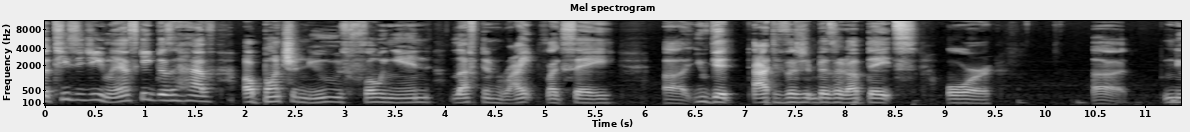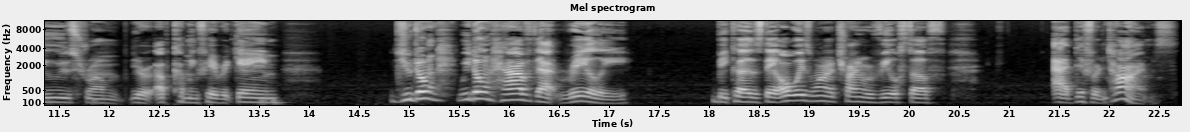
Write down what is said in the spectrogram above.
the TCG landscape doesn't have a bunch of news flowing in left and right, like say uh, you get Activision Blizzard updates or uh, news from your upcoming favorite game. You don't. We don't have that really, because they always want to try and reveal stuff at different times.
